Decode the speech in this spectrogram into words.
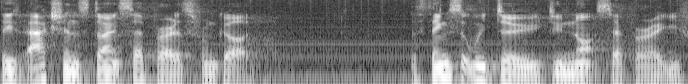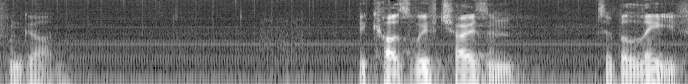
these actions don't separate us from God. The things that we do do not separate you from God. Because we've chosen to believe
